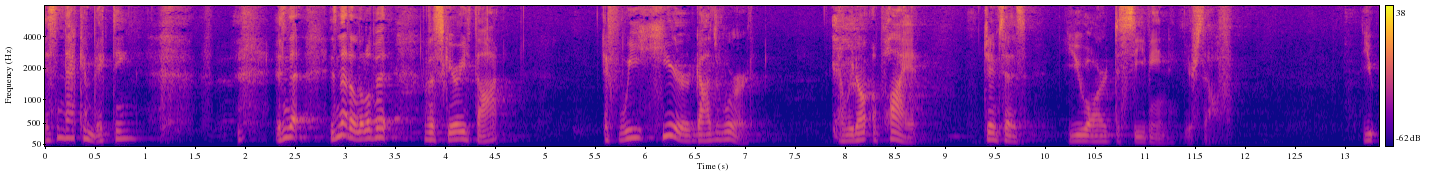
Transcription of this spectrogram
Isn't that convicting? isn't, that, isn't that a little bit of a scary thought? If we hear God's word and we don't apply it, James says, you are deceiving yourself. You,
